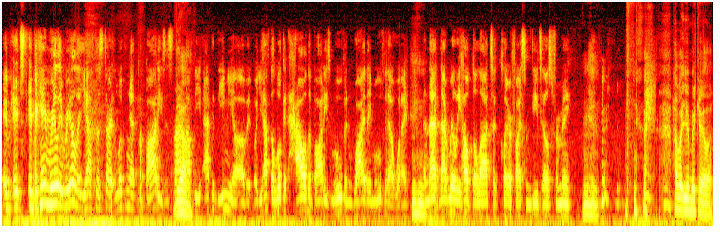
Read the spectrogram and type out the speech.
it, it, became really real that you have to start looking at the bodies. It's not yeah. enough the academia of it, but you have to look at how the bodies move and why they move that way. Mm-hmm. And that, that really helped a lot to clarify some details for me. Mm-hmm. how about you, Michaela?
